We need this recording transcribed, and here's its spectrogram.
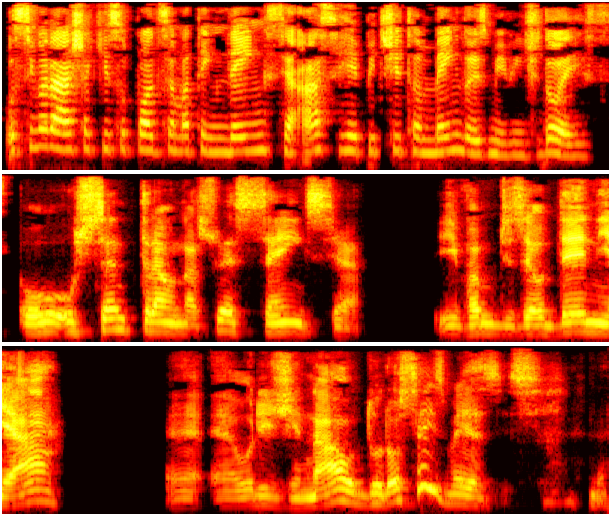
O senhor acha que isso pode ser uma tendência a se repetir também em 2022? O, o centrão, na sua essência, e vamos dizer, o DNA é, é, original, durou seis meses.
